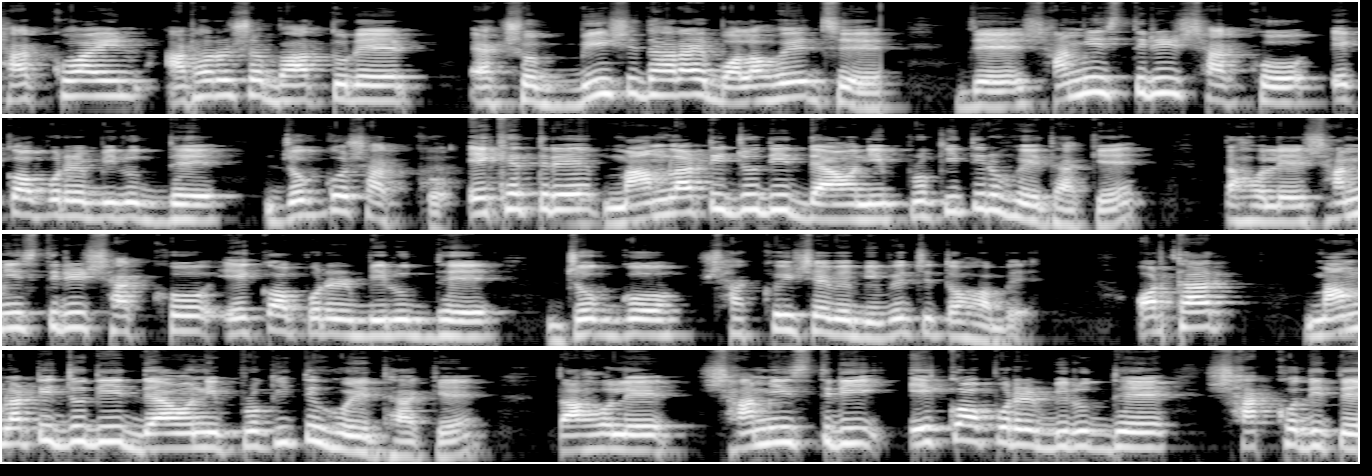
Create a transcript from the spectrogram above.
সাক্ষ্য আইন আঠারোশো বাহাত্তরের একশো বিশ ধারায় বলা হয়েছে যে স্বামী স্ত্রীর সাক্ষ্য একে অপরের বিরুদ্ধে যোগ্য সাক্ষ্য। এক্ষেত্রে মামলাটি যদি দেওয়ানি প্রকৃতির হয়ে থাকে, তাহলে স্বামী স্ত্রীর সাক্ষ্য একে অপরের বিরুদ্ধে যোগ্য সাক্ষ্য হিসেবে বিবেচিত হবে। অর্থাৎ মামলাটি যদি দেওয়ানি প্রকৃতি হয়ে থাকে, তাহলে স্বামী স্ত্রী একে অপরের বিরুদ্ধে সাক্ষ্য দিতে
